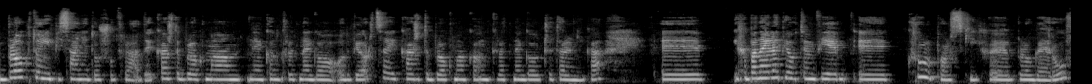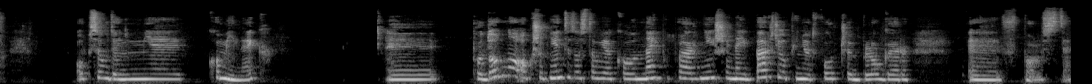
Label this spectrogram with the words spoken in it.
Blog to nie pisanie do szuflady. Każdy blog ma e, konkretnego odbiorcę i każdy blog ma konkretnego czytelnika. I chyba najlepiej o tym wie e, król polskich e, blogerów o pseudonimie Kominek. E, Podobno okrzyknięty został jako najpopularniejszy, najbardziej opiniotwórczy bloger w Polsce.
